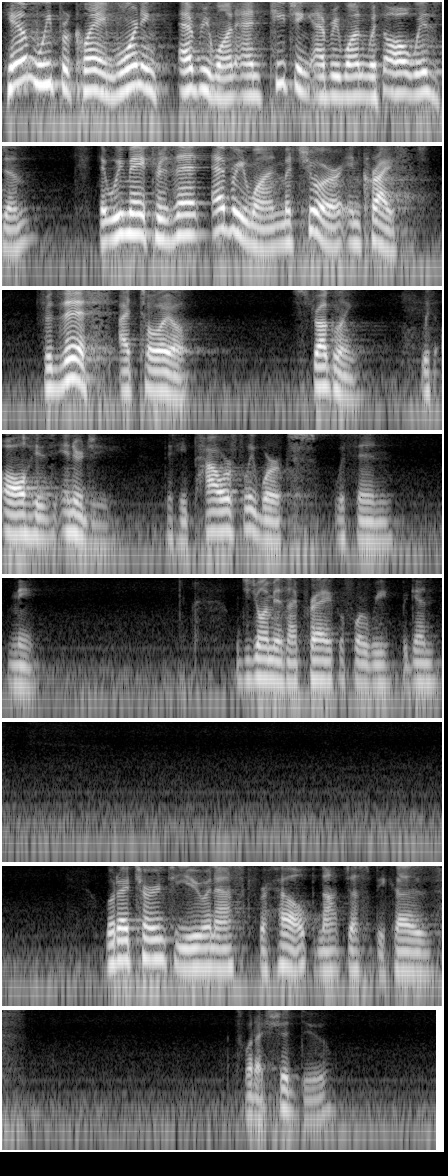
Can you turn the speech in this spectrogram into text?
him we proclaim, warning everyone and teaching everyone with all wisdom, that we may present everyone mature in Christ. For this I toil, struggling with all his energy that he powerfully works within me. Would you join me as I pray before we begin? Lord, I turn to you and ask for help, not just because that's what I should do,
